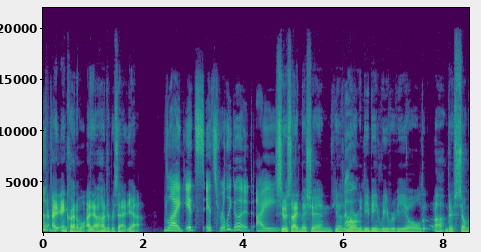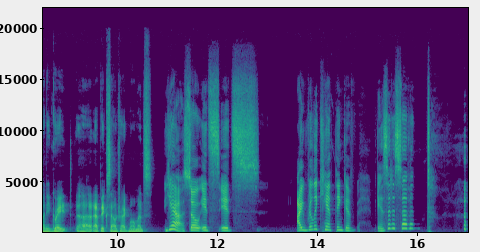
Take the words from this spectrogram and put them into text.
I, incredible. I 100%. Yeah. Like it's it's really good. I Suicide Mission, you know, the Oh. Normandy being re revealed. Um, there's so many great uh, epic soundtrack moments. yeah. So it's it's. I really can't think of. Is it a seven?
